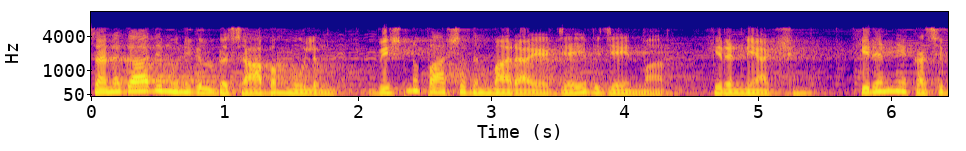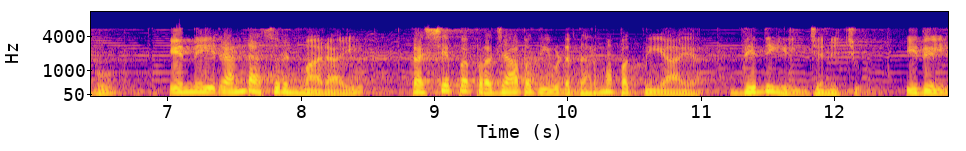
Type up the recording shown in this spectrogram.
സനകാദി മുനികളുടെ ശാപം മൂലം വിഷ്ണു പാർഷദന്മാരായ ജയവിജയന്മാർ ഹിരണ്യാക്ഷൻ ഹിരണ്യകശിപു എന്നീ രണ്ട് അസുരന്മാരായി കശ്യപ പ്രജാപതിയുടെ ധർമ്മപത്നിയായ ദിതിയിൽ ജനിച്ചു. ഇതിൽ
